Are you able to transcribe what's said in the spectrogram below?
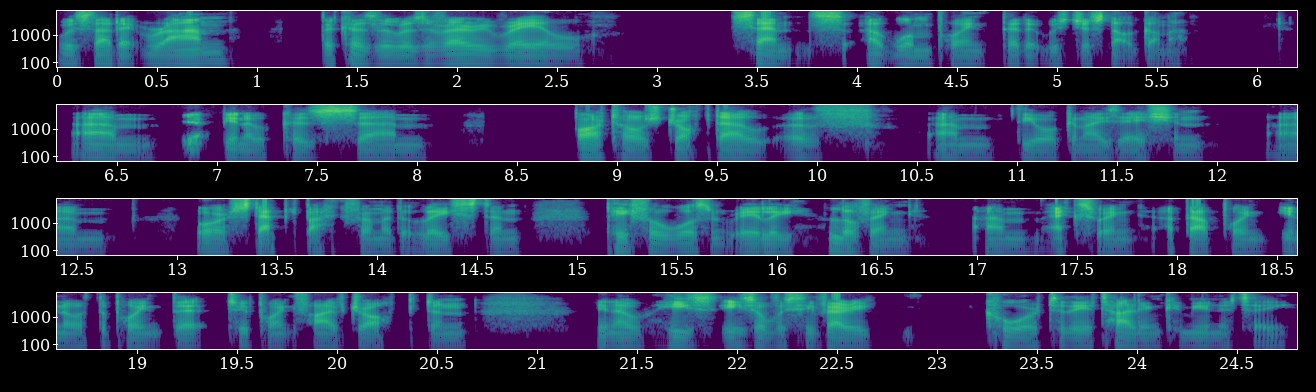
was that it ran because there was a very real sense at one point that it was just not gonna. Um, Yeah. You know, because um, Bartosz dropped out of um, the organization um, or stepped back from it at least, and PIFO wasn't really loving um, X-wing at that point. You know, at the point that 2.5 dropped, and you know he's he's obviously very core to the Italian community.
